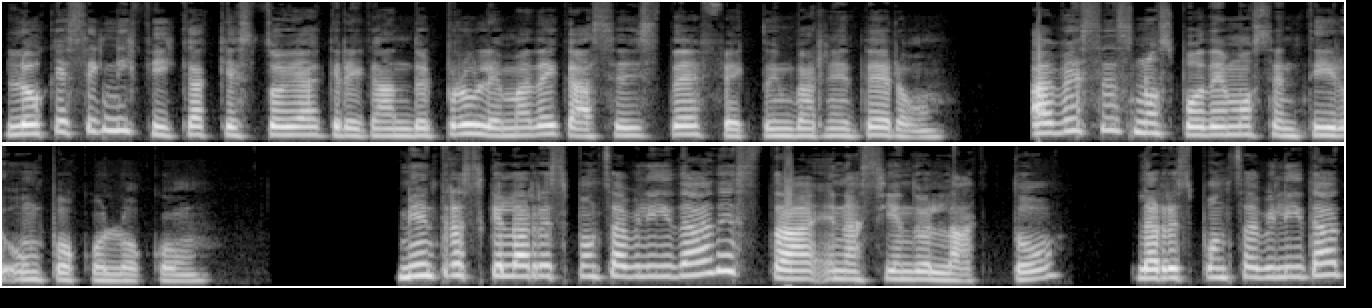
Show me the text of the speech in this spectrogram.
lo que significa que estoy agregando el problema de gases de efecto invernadero. A veces nos podemos sentir un poco loco. Mientras que la responsabilidad está en haciendo el acto, la responsabilidad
